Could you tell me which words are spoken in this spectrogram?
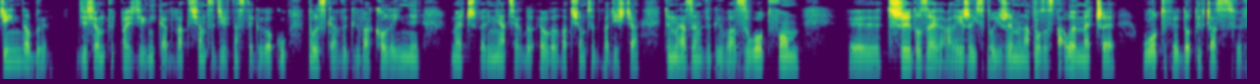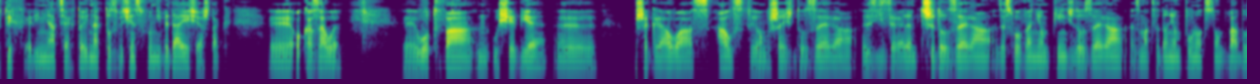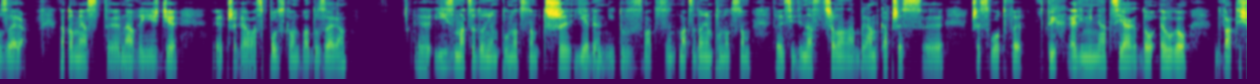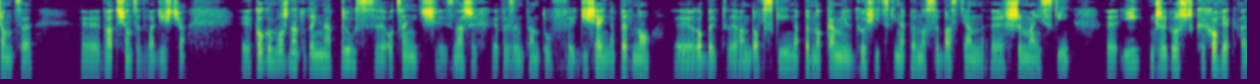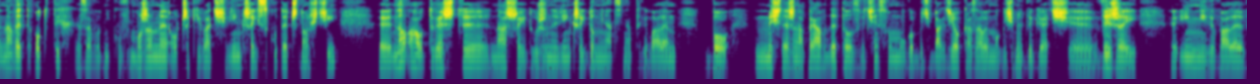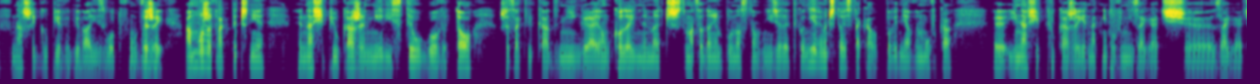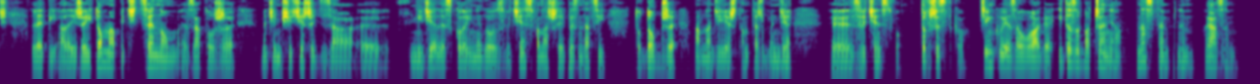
Dzień dobry. 10 października 2019 roku Polska wygrywa kolejny mecz w eliminacjach do Euro 2020. Tym razem wygrywa z Łotwą y, 3 do 0, ale jeżeli spojrzymy na pozostałe mecze Łotwy dotychczas w tych eliminacjach, to jednak to zwycięstwo nie wydaje się aż tak y, okazałe. Y, Łotwa u siebie y, przegrała z Austrią 6 do 0, z Izraelem 3 do 0, ze Słowenią 5 do 0, z Macedonią Północną 2 do 0. Natomiast e, na wyjeździe e, przegrała z Polską 2 do 0 e, i z Macedonią Północną 3-1. I tu z Macedonią Północną to jest jedyna strzelona bramka przez, przez Łotwę w tych eliminacjach do Euro 2000, 2020. Kogo można tutaj na plus ocenić z naszych reprezentantów? Dzisiaj na pewno e, Robert Lewandowski, na pewno Kamil Grosicki, na pewno Sebastian e, Szymański e, i Grzegorz Krychowiak, ale nawet od tych zawodników możemy oczekiwać większej skuteczności, no a od reszty naszej drużyny większej dominacji nad rywalem, bo myślę, że naprawdę to zwycięstwo mogło być bardziej okazałe, mogliśmy wygrać wyżej inni rywale w naszej grupie wygrywali z Łotwą wyżej. A może faktycznie nasi piłkarze mieli z tyłu głowy to, że za kilka dni grają kolejny mecz z Macedonią Północną w niedzielę, tylko nie wiem, czy to jest taka odpowiednia wymówka e, i nasi piłkarze jednak nie powinni zagrać, e, zagrać lepiej, ale jeżeli to ma być ceną za to, że będziemy się cieszyć za e, w niedzielę z kolejnego zwycięstwa naszej reprezentacji, to dobrze. Mam nadzieję, że tam też będzie zwycięstwo. To wszystko. Dziękuję za uwagę i do zobaczenia następnym razem.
